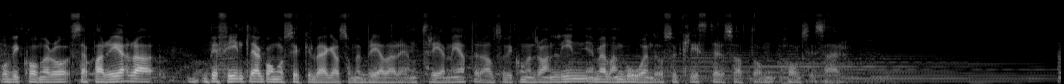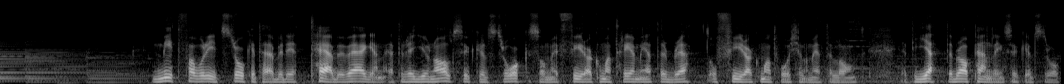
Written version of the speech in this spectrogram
och vi kommer att separera befintliga gång och cykelvägar som är bredare än tre meter. Alltså vi kommer dra en linje mellan gående och cyklister så att de hålls isär. Mitt favoritstråk i Täby är Täbyvägen, ett regionalt cykelstråk som är 4,3 meter brett och 4,2 kilometer långt. Ett jättebra pendlingscykelstråk.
